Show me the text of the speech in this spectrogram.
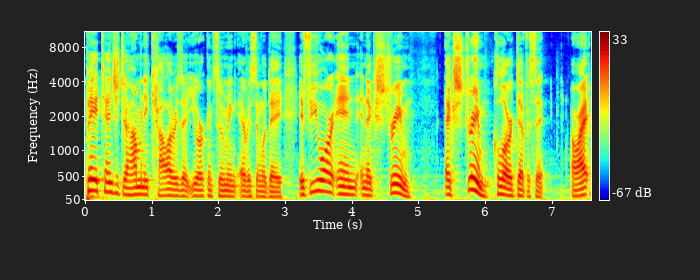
pay attention to how many calories that you are consuming every single day. If you are in an extreme extreme caloric deficit, all right?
